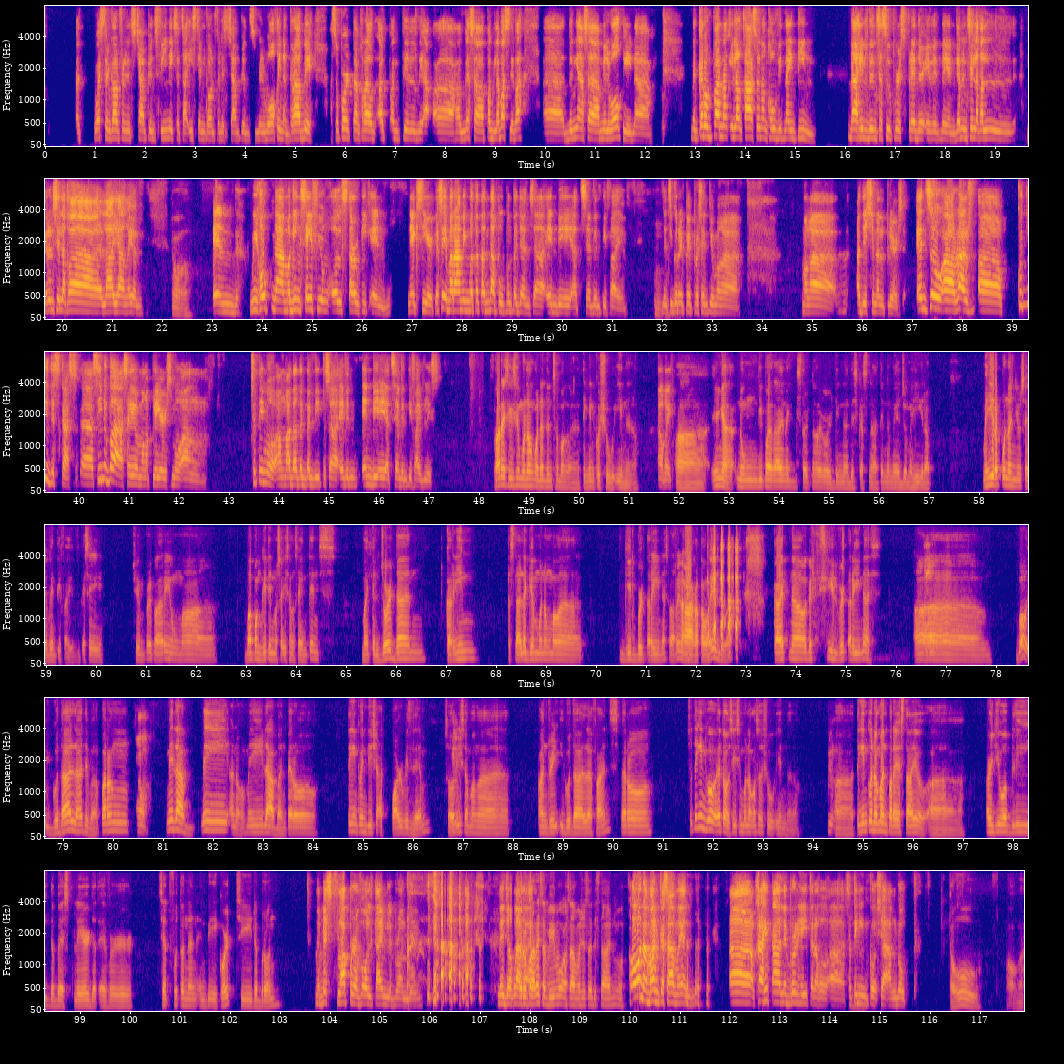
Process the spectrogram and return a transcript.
at Western Conference Champions Phoenix at sa Eastern Conference Champions Milwaukee na grabe support ng crowd up until the uh, hanggang sa paglabas, 'di ba? Uh, doon nga sa Milwaukee na nagkaroon pa ng ilang kaso ng COVID-19 dahil dun sa super spreader event na yun. Ganun sila ka ganun sila ka laya ngayon. Oo. And we hope na maging safe yung All-Star Weekend next year. Kasi maraming matatanda pupunta dyan sa NBA at 75. Mm-hmm. Then siguro ipe-present yung mga mga additional players. And so, uh, Ralph, uh, could you discuss, uh, sino ba sa iyo mga players mo ang sa team mo ang madadagdag dito sa NBA at 75 list? Pare, sisimulan ko na dun sa mga tingin ko shoe-in, ano? Okay. Ah, uh, yun nga, nung di pa tayo nag-start ng recording na discuss natin na medyo mahirap. Mahirap po nan yung 75 kasi syempre pare yung mga babanggitin mo sa isang sentence, Michael Jordan, Karim, tapos lalagyan mo ng mga Gilbert Arenas, pare nakakatawa yun, di ba? Kahit na magaling si Gilbert Arenas. Ah, uh, Bo, Igodala, 'di ba? Parang oh may lab, may ano, may laban pero tingin ko hindi siya at par with them. Sorry mm-hmm. sa mga Andre Iguodala fans, pero sa tingin ko ito, sisimulan ko sa shoe-in ano. Uh, tingin ko naman parehas tayo. Uh, arguably the best player that ever set foot on an NBA court, si LeBron. The best flopper of all time, LeBron James. De, joke lang. Pero pare, sabihin mo, kasama siya sa listahan mo. Oo naman, kasama yan. Uh, kahit uh, LeBron hater ako, uh, sa tingin ko siya ang GOAT. Oo. Oh. Oo nga.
